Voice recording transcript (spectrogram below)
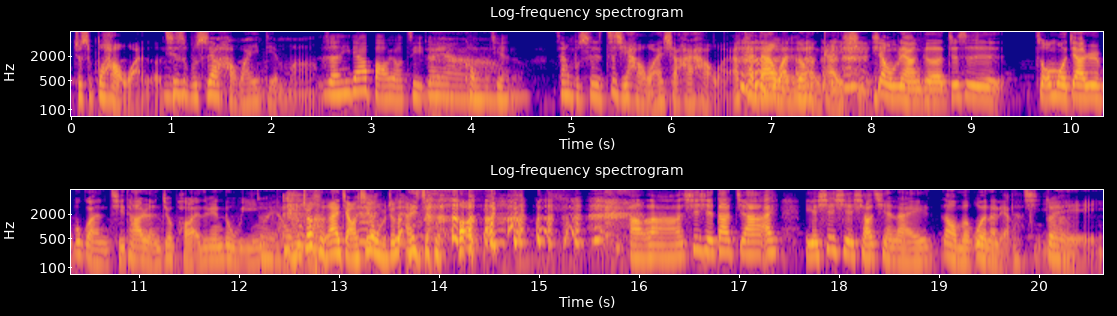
就是不好玩了。其实不是要好玩一点吗？人一定要保有自己的空间。这样不是自己好玩，小孩好玩，啊，看大家玩的都很开心。像我们两个就是周末假日，不管其他人，就跑来这边录音。对呀、我们就很爱讲，其实我们就是爱讲话。好啦，谢谢大家，哎，也谢谢小浅来让我们问了两集。，对，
